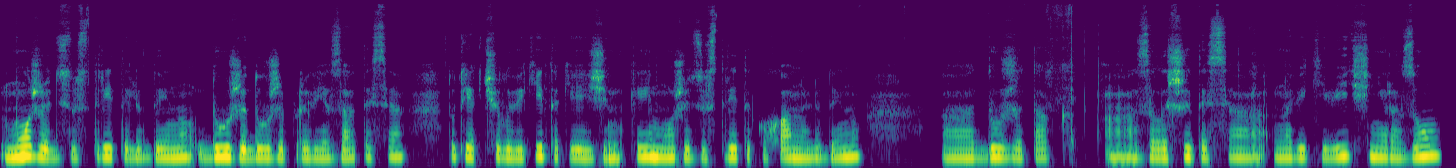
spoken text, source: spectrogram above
Можуть зустріти людину, дуже-дуже прив'язатися. Тут як чоловіки, так і жінки можуть зустріти кохану людину. Дуже так залишитися на віки вічні разом.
